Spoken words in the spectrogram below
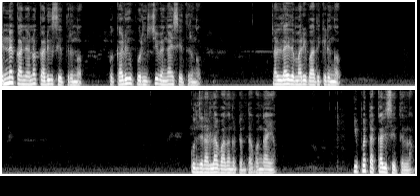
எண்ணெய் காஞ்சோன்னா கடுகு சேர்த்துருங்க. இப்போ கடுகு பொரிஞ்சிச்சு வெங்காயம் சேர்த்துருங்க. நல்லா இதை மாதிரி வதக்கிடுங்க. கொஞ்சம் நல்லா வதங்கட்டும் த வெங்காயம். இப்போ தக்காளி சேர்த்துடலாம்.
